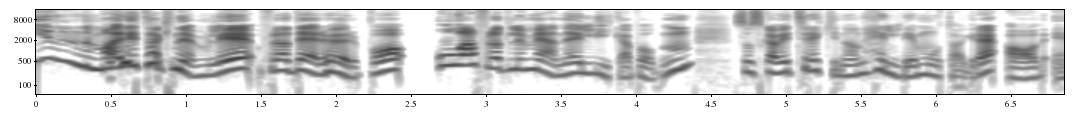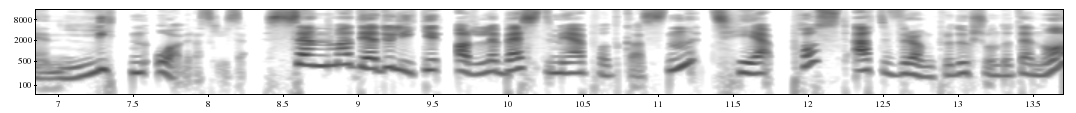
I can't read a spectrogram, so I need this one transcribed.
innmari takknemlig for at dere hører på, og for at Lumene liker podden, så skal vi trekke noen heldige mottakere av en liten overraskelse. Send meg det du liker aller best med podkasten til post at vrangproduksjon.no,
